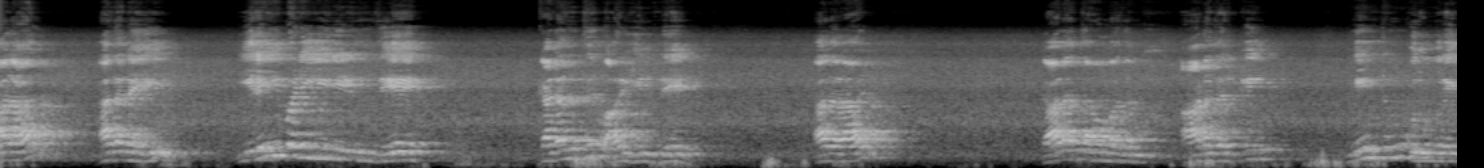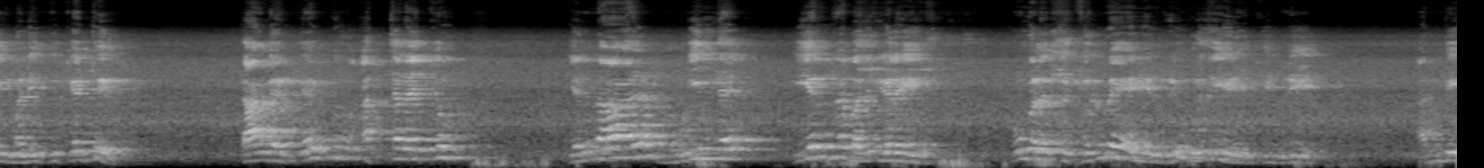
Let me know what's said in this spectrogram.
ஆனால் அதனை இறைவழியிலிருந்தே கடந்து வாழ்கின்றேன். அதனால் காலதாமதம் ஆனதற்கு மீண்டும் ஒரு முறை மன்னிப்பு கேட்டு தாங்கள் கேட்கும் அத்தனைக்கும் என்னால் முடிந்த இயன்ற பதில்களை உங்களுக்கு சொல்வேன் என்று உறுதியளிக்கின்றேன். அன்பே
